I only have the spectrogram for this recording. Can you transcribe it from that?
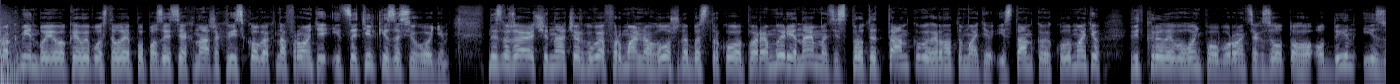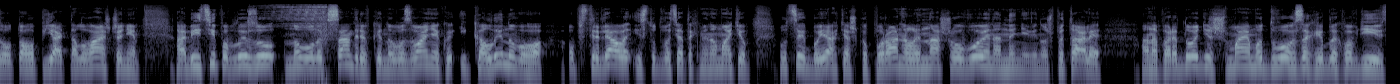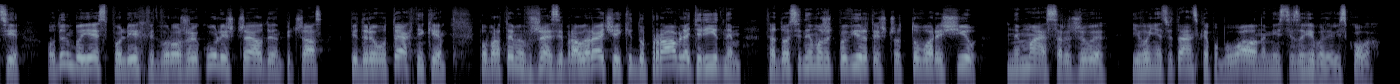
40 мін бойовики випустили по позиціях наших військових на фронті, і це тільки за сьогодні. Незважаючи на чергове формально оголошене безстрокове перемир'я, найманці з протитанкових гранатометів і з танкових кулеметів відкрили вогонь по оборонцях Золотого 1 і Золотого 5 на Луганщині. А бійці поблизу Новоолександрівки, Новозванівки і Калинового обстріляли із 120-х мінометів. У цих боях тяжко поранили нашого воїна. Нині він у шпиталі. А напередодні ж маємо двох загиблих в Авдіївці. Один боєць поліг від ворожої кулі, ще один під час підриву техніки. Побратими вже зібрали речі, які доправлять рідним, та досі не можуть повірити, що товаришів немає серед живих. Євгенія Цвітанська побувала на місці загибелі військових.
